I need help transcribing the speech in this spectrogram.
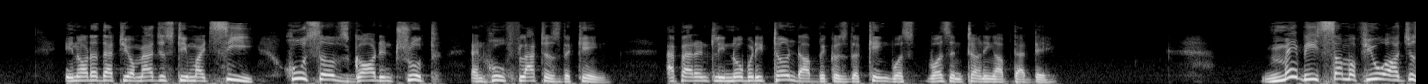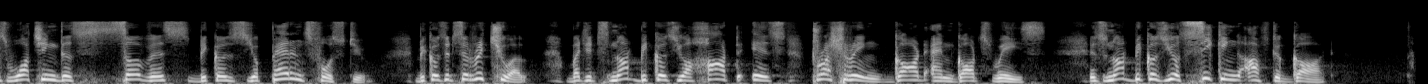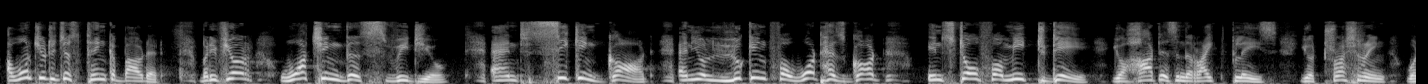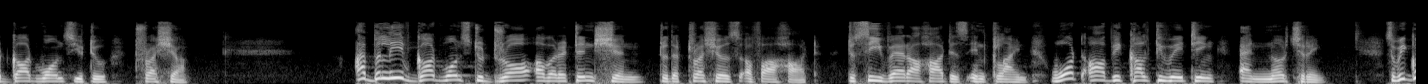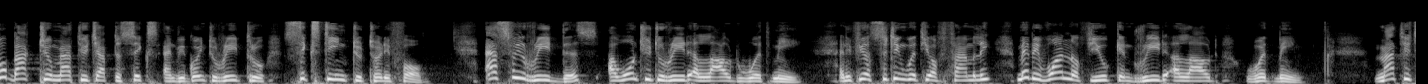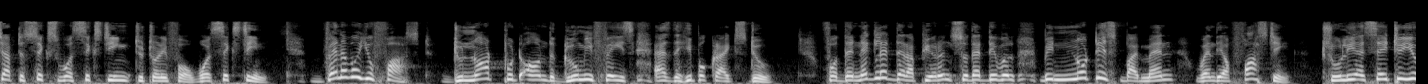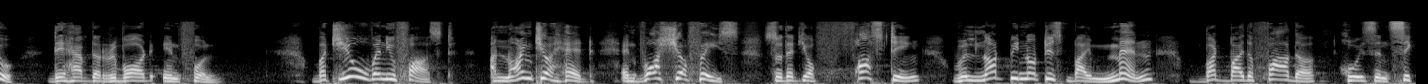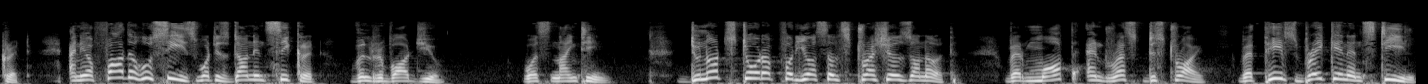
in order that your majesty might see who serves God in truth and who flatters the king. Apparently nobody turned up because the king was, wasn't turning up that day. Maybe some of you are just watching this service because your parents forced you, because it's a ritual, but it's not because your heart is treasuring God and God's ways. It's not because you're seeking after God. I want you to just think about it. But if you're watching this video and seeking God and you're looking for what has God in store for me today, your heart is in the right place. You're treasuring what God wants you to treasure. I believe God wants to draw our attention to the treasures of our heart, to see where our heart is inclined. What are we cultivating and nurturing? So we go back to Matthew chapter 6 and we're going to read through 16 to 24. As we read this, I want you to read aloud with me. And if you're sitting with your family, maybe one of you can read aloud with me. Matthew chapter 6 verse 16 to 24. Verse 16. Whenever you fast, do not put on the gloomy face as the hypocrites do. For they neglect their appearance so that they will be noticed by men when they are fasting. Truly I say to you, they have the reward in full. But you, when you fast, anoint your head and wash your face so that your fasting will not be noticed by men, but by the Father who is in secret. And your Father who sees what is done in secret will reward you. Verse 19. Do not store up for yourselves treasures on earth, where moth and rust destroy, where thieves break in and steal,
